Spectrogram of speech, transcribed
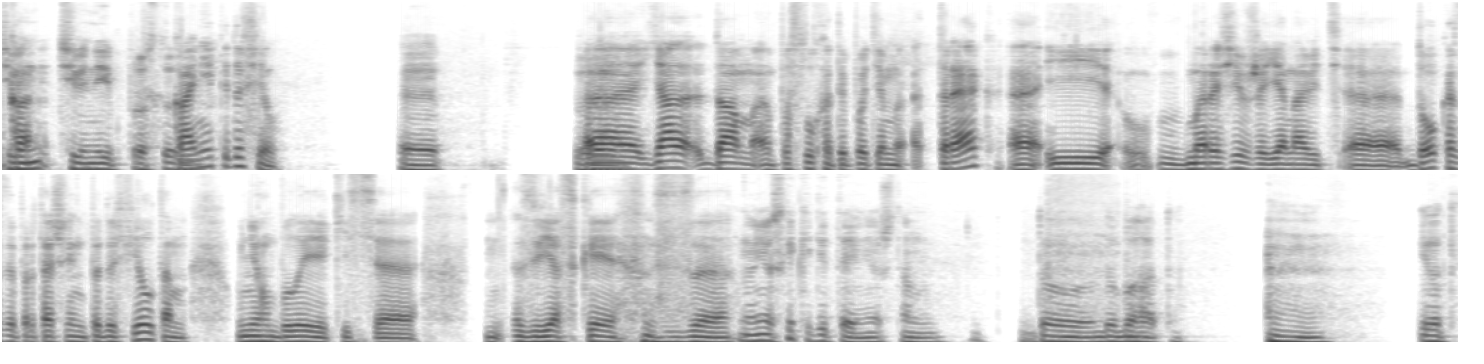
Чи Ка- він, чи він її просто. Кан'є підофіл. Е, е, Е, я дам е, послухати потім трек, е, і в мережі вже є навіть е, докази про те, що він педофіл. Там у нього були якісь е, зв'язки з. ну, у нього скільки дітей? У нього ж там до, до багато. І от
